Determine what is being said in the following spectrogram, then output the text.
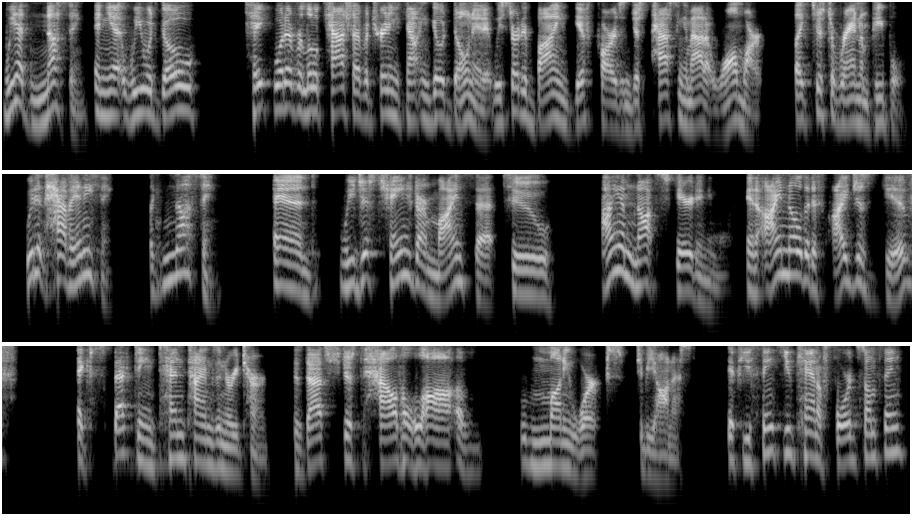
we had nothing. And yet we would go take whatever little cash out of a trading account and go donate it. We started buying gift cards and just passing them out at Walmart, like just to random people. We didn't have anything, like nothing. And we just changed our mindset to I am not scared anymore. And I know that if I just give, expecting 10 times in return, because that's just how the law of money works, to be honest. If you think you can't afford something,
